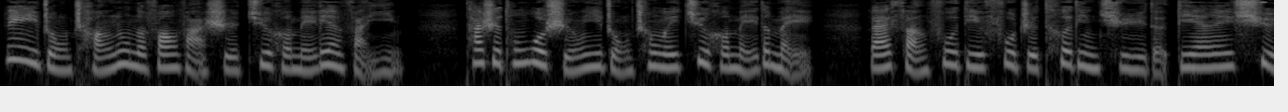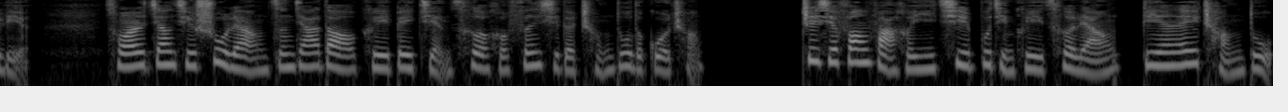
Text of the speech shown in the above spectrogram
另一种常用的方法是聚合酶链反应，它是通过使用一种称为聚合酶的酶来反复地复制特定区域的 DNA 序列，从而将其数量增加到可以被检测和分析的程度的过程。这些方法和仪器不仅可以测量 DNA 长度，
